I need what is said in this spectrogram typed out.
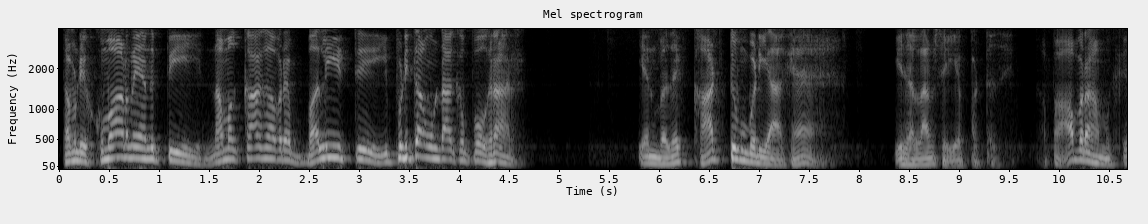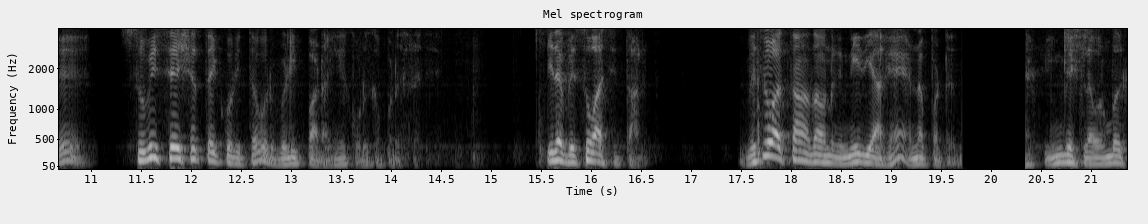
தம்முடைய குமாரனை அனுப்பி நமக்காக அவரை பலியிட்டு இப்படித்தான் உண்டாக்க போகிறார். என்பதை காட்டும்படியாக இதெல்லாம் செய்யப்பட்டது. அப்போ ஆபிரகாமுக்கு சுவிசேஷத்தை குறித்த ஒரு வெளிப்பாடு அங்கே கொடுக்கப்படுகிறது. இதை விசுவாசித்தான். விசுவாசத்தான் அது அவனுக்கு நீதியாக எண்ணப்பட்டது. இங்கிலீஷில் வரும்போது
